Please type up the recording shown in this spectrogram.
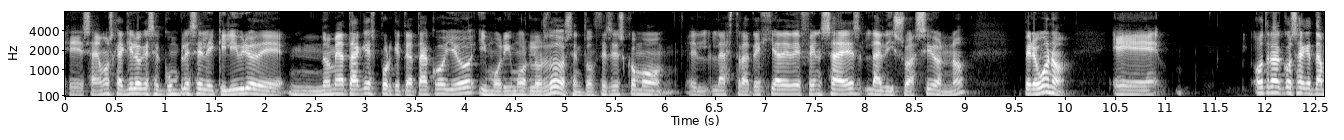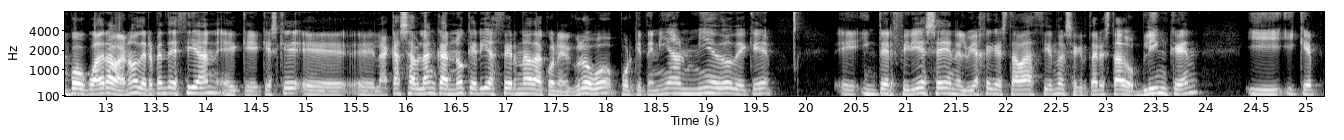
Eh, sabemos que aquí lo que se cumple es el equilibrio de mm, no me ataques porque te ataco yo y morimos los dos. Entonces es como la estrategia de defensa es la disuasión, ¿no? Pero bueno, eh, otra cosa que tampoco cuadraba, ¿no? De repente decían eh, que, que es que la Casa Blanca no quería hacer nada con el globo porque tenían miedo de que eh, interfiriese en el viaje que estaba haciendo el secretario de Estado Blinken y, que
